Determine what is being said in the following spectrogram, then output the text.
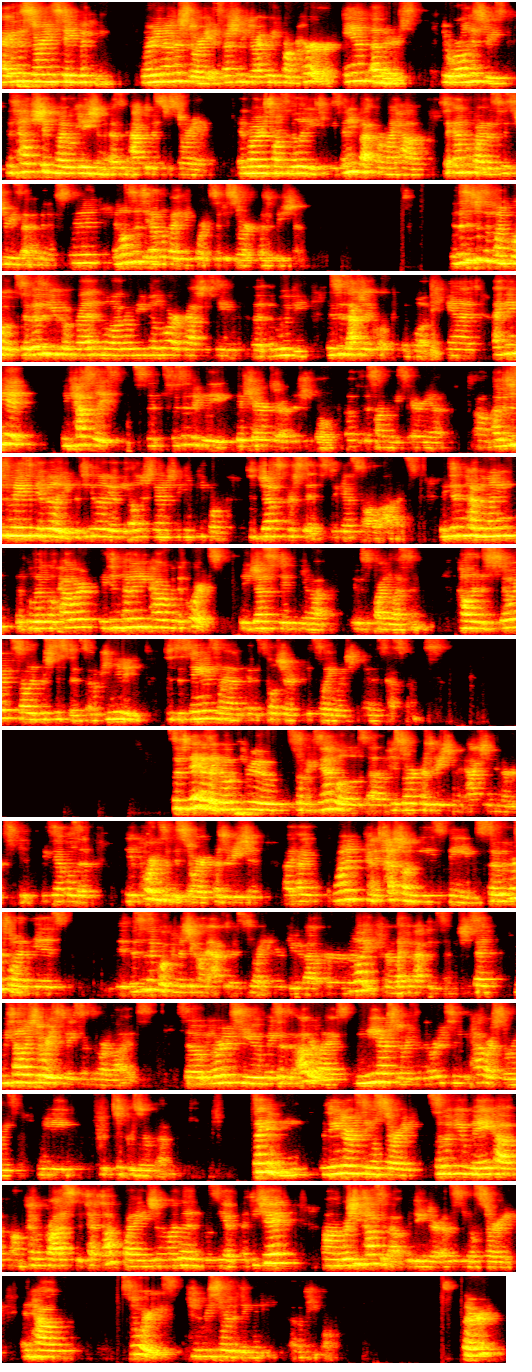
Agatha's story stayed with me. Learning of her story, especially directly from her and others through oral histories, has helped shape my vocation as an activist historian and my responsibility to use any platform I have to amplify those histories that have been excluded and also to amplify the importance of historic preservation. And this is just a fun quote. So those of you who have read Milagro Beanfield War, or perhaps you've seen the, the movie, this is actually a quote from the book. And I think it encapsulates spe- specifically the character of the people of the San Luis area. Um, I was just amazed at the ability, particularly of the elder Spanish-speaking people, to just persist against all odds, They didn't have the money, the political power, they didn't have any power with the courts. They just didn't give up. It was quite a lesson. Call it the stoic, solid persistence of a community to sustain its land and its culture, its language, and its customs. So today, as I go through some examples of historic preservation in action, or examples of the importance of historic preservation, I, I want to kind of touch on these themes. So the first one is, this is a quote from the Chicana activist who I interviewed about her, her life, her life of activism. She said, we tell our stories to make sense of our lives. So in order to make sense of our lives, we need our stories, and in order to have our stories, we need to preserve them. Secondly, the danger of a single story. Some of you may have um, come across the TED Talk by Chimamanda and Ngozi Adichie, um, where she talks about the danger of a single story and how stories can restore the dignity of a people. Third,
